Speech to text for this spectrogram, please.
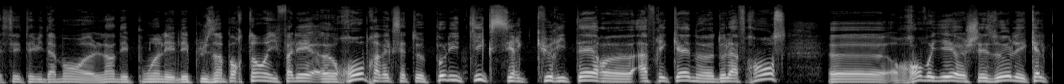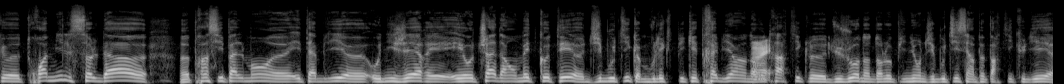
C'est évidemment euh, l'un des points les, les, plus importants. Il fallait euh, rompre avec cette politique sécuritaire euh, africaine de la France. Euh, renvoyer euh, chez eux les quelques 3000 soldats euh, principalement établis au Niger et, au Tchad. Hein, on met de côté Djibouti, comme vous l'expliquez très bien dans votre article du jour, dans, l'opinion. Djibouti, c'est un peu particulier.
